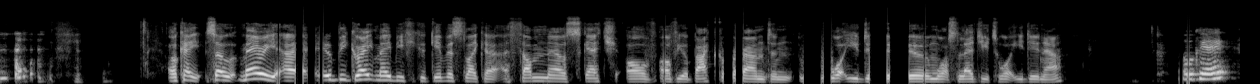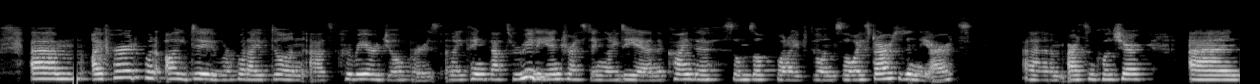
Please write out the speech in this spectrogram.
okay, so Mary, uh, it would be great maybe if you could give us like a, a, thumbnail sketch of, of your background and what you do and what's led you to what you do now. Okay. Um, I've heard what I do or what I've done as career jumpers, and I think that's a really interesting idea and it kind of sums up what I've done. So I started in the arts, um, arts and culture, and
